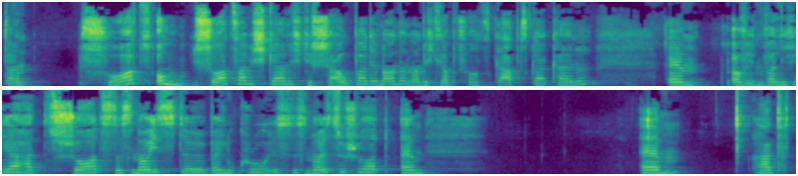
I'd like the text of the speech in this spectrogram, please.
dann Shorts. Oh, Shorts habe ich gar nicht geschaut bei dem anderen, aber ich glaube, Shorts gab es gar keine. Ähm, auf jeden Fall hier hat Shorts das neueste, bei Lucru ist das neueste Short, ähm, ähm, hat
